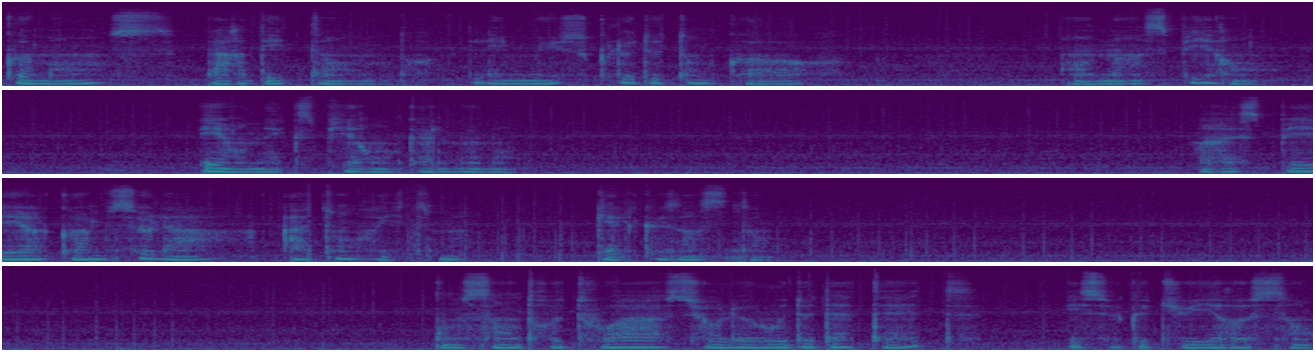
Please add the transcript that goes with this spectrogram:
Commence par détendre les muscles de ton corps en inspirant et en expirant calmement. Respire comme cela à ton rythme quelques instants. Concentre-toi sur le haut de ta tête et ce que tu y ressens.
